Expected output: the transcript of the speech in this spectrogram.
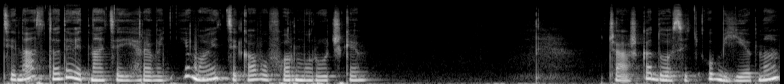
Ціна 119 гривень і мають цікаву форму ручки. Чашка досить об'ємна.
